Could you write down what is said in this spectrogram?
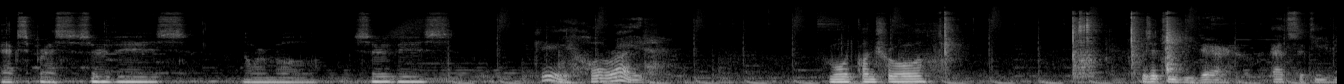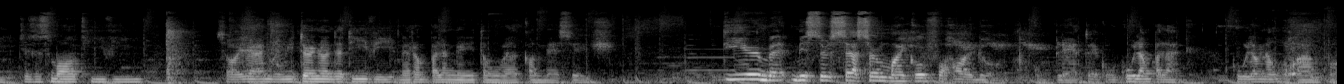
Express service. Normal service. Okay, alright. Remote control. There's a TV there. That's the TV. Just a small TV. So ayan, when we turn on the TV, meron palang ganitong welcome message. Dear Mr. Cesar Michael Fajardo. Kompleto eh. Kung kulang pala. Kulang ng Ocampo.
